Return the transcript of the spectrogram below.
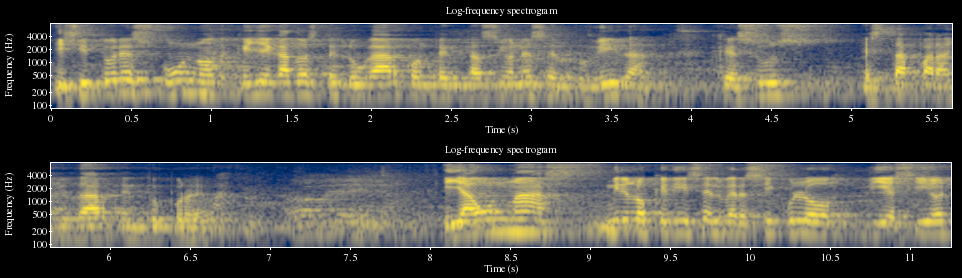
Y si tú eres uno que ha llegado a este lugar con tentaciones en tu vida, Jesús está para ayudarte en tu prueba. Y aún más, mire lo que dice el versículo 18.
